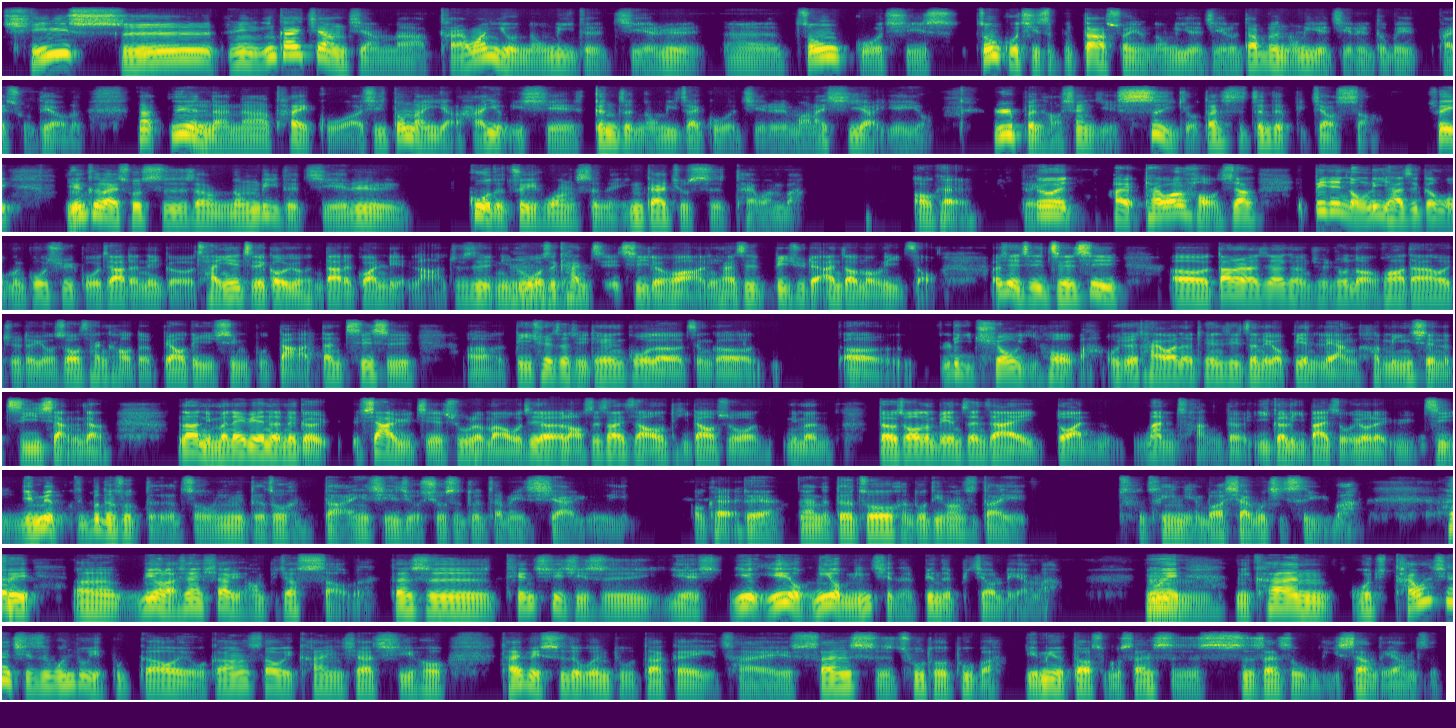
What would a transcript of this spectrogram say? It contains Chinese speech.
其实，嗯，应该这样讲啦。台湾有农历的节日，呃，中国其实中国其实不大算有农历的节日，大部分农历的节日都被排除掉了。那越南啊、泰国啊，其实东南亚还有一些跟着农历在过的节日，马来西亚也有，日本好像也是有，但是真的比较少。所以严格来说，事实上农历的节日过得最旺盛的，应该就是台湾吧？OK。对，因为台台湾好像，毕竟农历还是跟我们过去国家的那个产业结构有很大的关联啦。就是你如果是看节气的话，嗯、你还是必须得按照农历走。而且其实节气，呃，当然现在可能全球暖化，大家会觉得有时候参考的标的性不大。但其实，呃，的确这几天过了整个呃立秋以后吧，我觉得台湾的天气真的有变凉，很明显的迹象这样。那你们那边的那个下雨结束了吗？我记得老师上一次好像提到说，你们德州那边正在断漫长的一个礼拜左右的雨季。也没有，不能说德州，因为德州很大，因为其实只有休斯顿在那边下雨而已。OK，对啊，那德州很多地方是大概这一年不知道下过几次雨吧，所以呃没有啦，现在下雨好像比较少了，但是天气其实也也也有你有明显的变得比较凉了。因为你看，我台湾现在其实温度也不高哎，我刚刚稍微看一下气候，台北市的温度大概也才三十出头度吧，也没有到什么三十四、三十五以上的样子，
